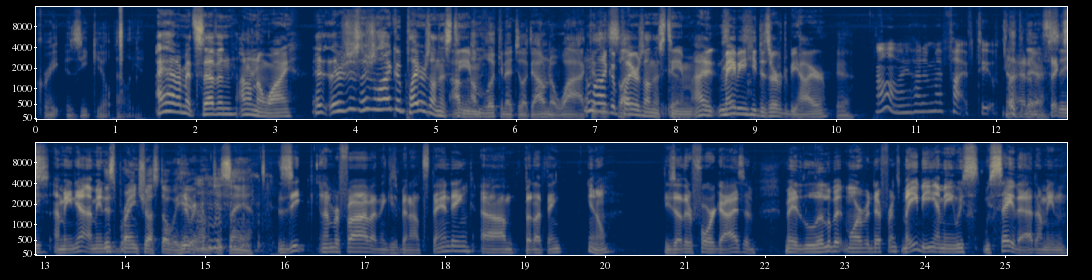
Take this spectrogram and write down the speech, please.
Great Ezekiel Elliott. I had him at seven. I don't know why. It- there's just there's a lot of good players on this I'm, team. I'm looking at you like that. I don't know why. There's a lot of good like- players on this yeah. team. I maybe he deserved to be higher. Yeah. Oh, I had him at five too. I Look had at him at six. See? I mean, yeah, I mean This brain trust over here. I'm just saying. Zeke number five. I think he's been outstanding. Um, but I think you know these other four guys have made a little bit more of a difference. Maybe. I mean, we we say that. I mean,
